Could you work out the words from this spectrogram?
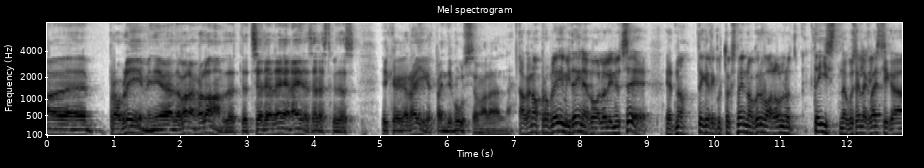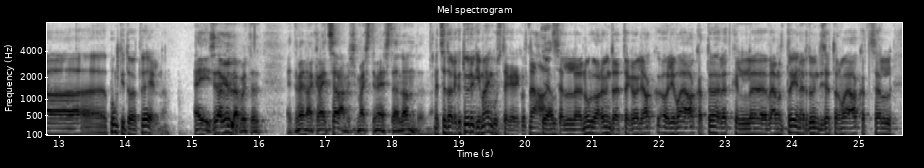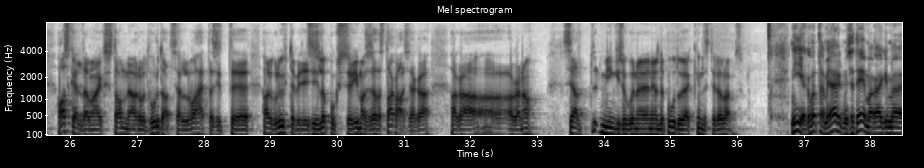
probleemi nii-öelda varem ka lahendanud, et, et see oli jälle ehe näide sellest, kuidas ikka räigelt pandi puusse omal ajal. Noh. aga noh, probleemi teine pool oli nüüd see, et noh, tegelikult oleks Venno kõrval olnud teist nagu selle klassiga punktitoojat veel noh. ei, seda küll, aga ütled, et venna ikka näitas ära, mis masti mees ta jälle on. et seda oli ka Türgi mängus tegelikult näha, et seal nurgaründajatega oli, oli vaja hakata ühel hetkel, vähemalt treener tundis, et on vaja hakata seal askeldama, eks Tammearud, Hurdad seal vahetasid eh, algul ühtepidi, siis lõpuks viimases hädas tagasi, aga, aga, aga noh sealt mingisugune nii-öelda puudujääk kindlasti oli olemas. nii, aga võtame järgmise teema, räägime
